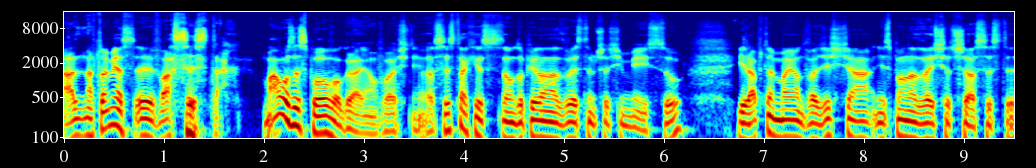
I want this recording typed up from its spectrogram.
Ale natomiast w asystach. Mało zespołowo grają właśnie. W asystach jest, są dopiero na 23 miejscu i raptem mają 20, niespełna 23 asysty.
